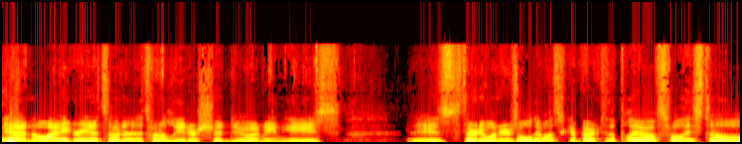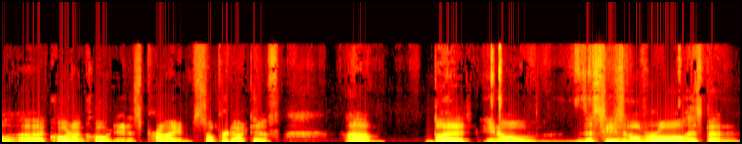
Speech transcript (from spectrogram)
yeah, no, I agree. That's what that's what a leader should do. I mean, he's he's 31 years old. He wants to get back to the playoffs while he's still uh, quote unquote in his prime, still productive. Um, but you know, the season overall has been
